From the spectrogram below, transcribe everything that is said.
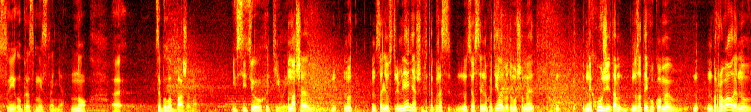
свій образ мислення. Но це було бажано. І всі цього хотіли. Наше ну, ну, що ми так вже ну, цього сильно хотіли, тому що ми не хужі там, ну, за тих, у кого ми ну, ну, програвали, ну,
